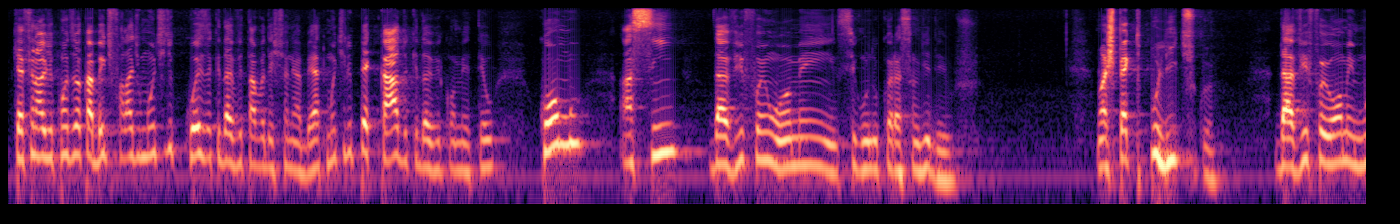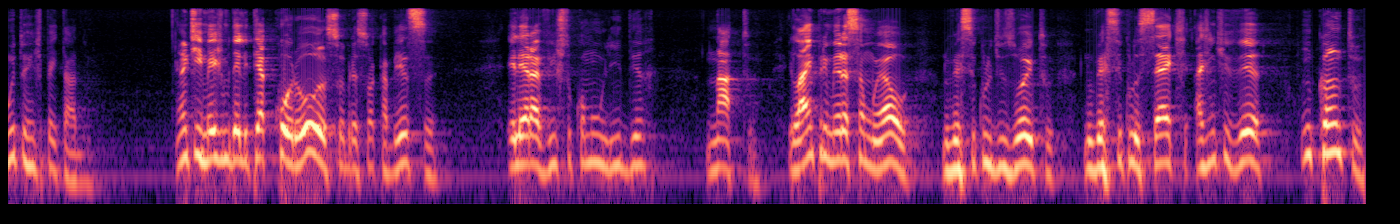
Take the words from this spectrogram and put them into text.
Porque, afinal de contas, eu acabei de falar de um monte de coisa que Davi estava deixando em aberto, um monte de pecado que Davi cometeu. Como assim Davi foi um homem segundo o coração de Deus? No aspecto político, Davi foi um homem muito respeitado. Antes mesmo dele ter a coroa sobre a sua cabeça, ele era visto como um líder nato. E lá em 1 Samuel, no versículo 18, no versículo 7, a gente vê um canto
